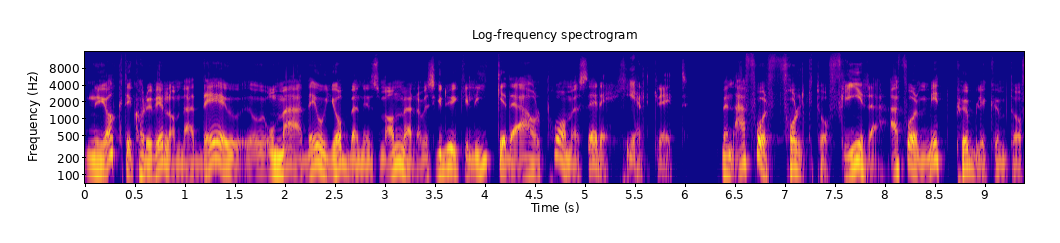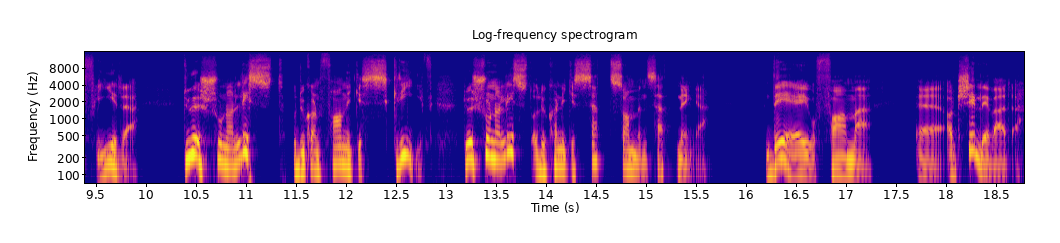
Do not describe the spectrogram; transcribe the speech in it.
nøyaktig hva du vil om deg, Det er jo, om meg, det er jo jobben din som anmelder. Hvis ikke du ikke liker det jeg holder på med, så er det helt greit. Men jeg får folk til å flire. Jeg får mitt publikum til å flire. Du er journalist, og du kan faen ikke skrive. Du er journalist, og du kan ikke sette sammen setninger. Det er jo faen meg eh, atskillig verre.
